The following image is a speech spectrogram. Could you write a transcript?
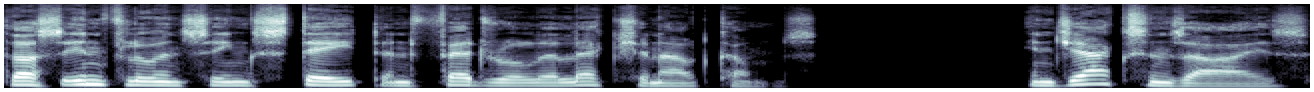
thus influencing state and federal election outcomes. In Jackson's eyes,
